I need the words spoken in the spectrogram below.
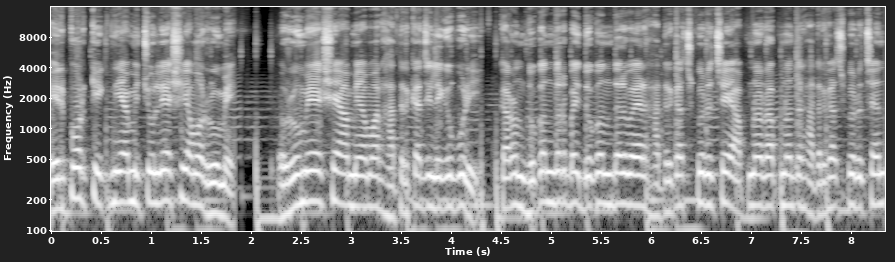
এরপর কেক নিয়ে আমি চলে আসি আমার রুমে। রুমে এসে আমি আমার হাতের কাজে লেগে পড়ি। কারণ দোকানদার ভাই দোকানদার ভাইয়ের হাতের কাজ করেছে, আপনারা আপনাদের হাতের কাজ করেছেন।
